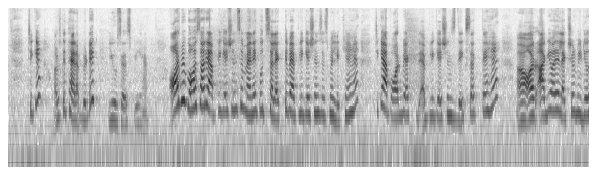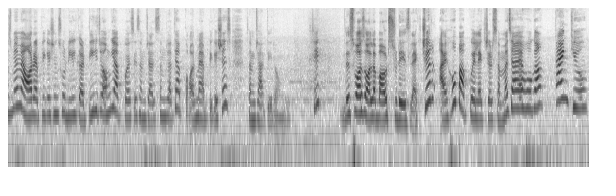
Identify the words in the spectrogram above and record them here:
ठीक है, और उसके थेराप्यूटिक यूजेस भी हैं। और भी बहुत सारे एप्लीकेशन से मैंने कुछ सेलेक्टिव एप्लीकेशन इसमें लिखे हैं। ठीक है, आप और भी एप्लीकेशन देख सकते हैं। और आगे वाले लेक्चर वीडियोस में मैं और एप्लीकेशन को डील करती ही जाऊँगी। आपको ऐसे समझाते समझाते आपको और मैं एप्लीकेशन समझाती रहूँगी। ठीक? This was all about today's lecture I hope आपको ये लेक्चर समझ आया होगा। Thank you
